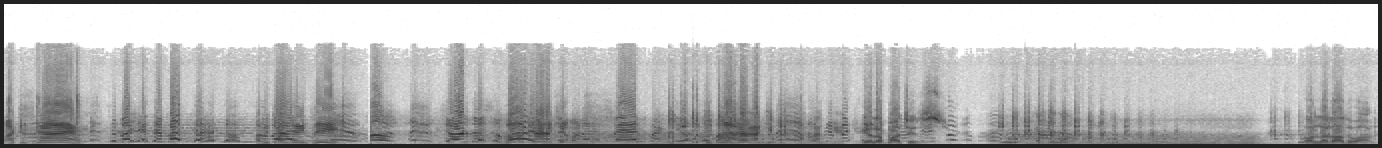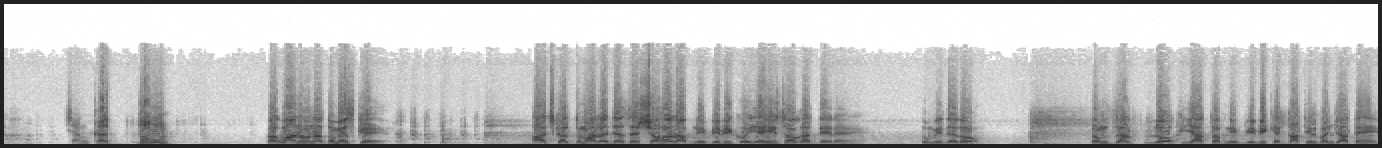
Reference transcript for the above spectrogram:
माचिस कहाँ है सुभाष ऐसे मत करो तुम अभी थोड़ी देरी थी। छोड़ दो सुभाष। क्या रखी है। मेरे पैर पड़ती हो ये लो माचिस और लगा दो आग। शंकर तुम भगवान हो ना तुम इसके। आजकल तुम्हारे जैसे शोहर अपनी बीवी को यही सौगात दे रहे हैं। तुम ही दे दो। तुम सिर्फ़ लोग या तो अपनी बीवी के कातिल बन जाते हैं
